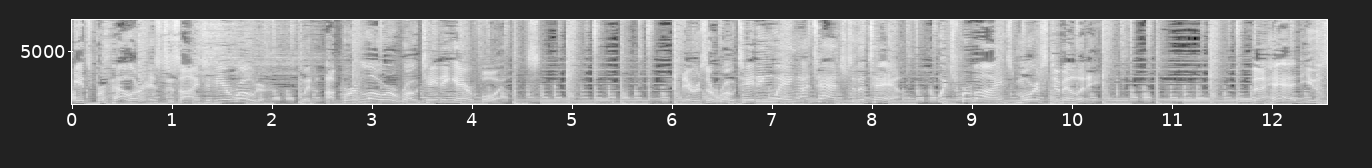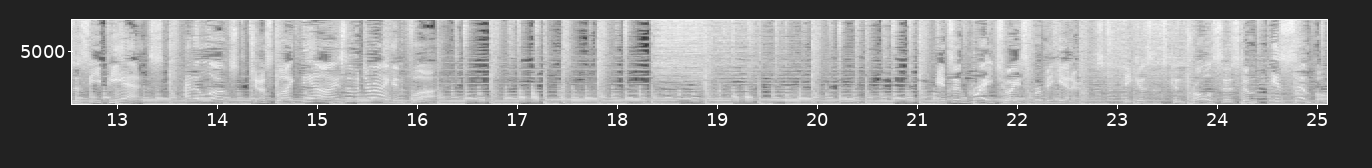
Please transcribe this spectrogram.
Its propeller is designed to be a rotor with upper and lower rotating airfoils. There is a rotating wing attached to the tail, which provides more stability. The head uses EPS, and it looks just like the eyes of a dragonfly. It's a great choice for beginners because its control system is simple.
